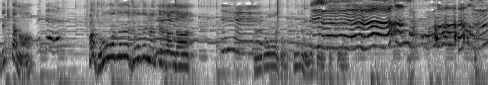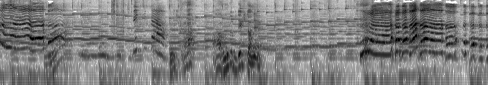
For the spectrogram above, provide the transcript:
できたの？あ上手。上手になってるだんだん。すごい。でももっと難しいよできた。できた。ああ本当にできたね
